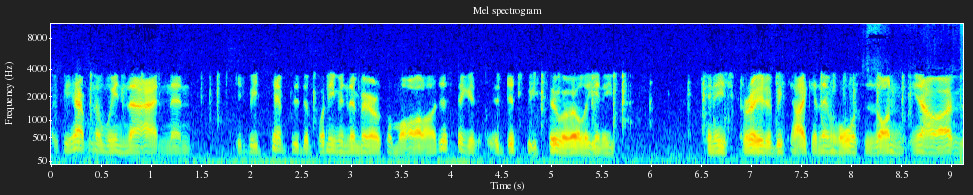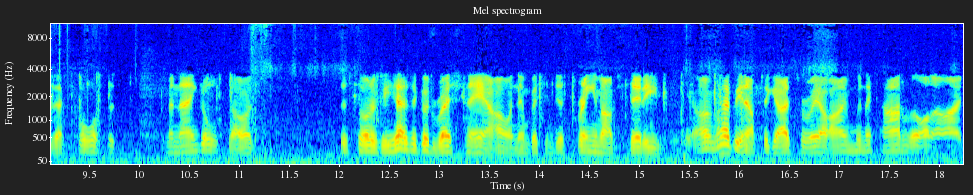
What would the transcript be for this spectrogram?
if he happened to win that, and then you'd be tempted to put him in the Miracle Mile. I just think it, would just be too early in his in his career to be taking them horses on, you know, over that course at Menangle. So it's just sort of he has a good rest now, and then we can just bring him up steady. I'm happy enough to go through our own win the carnival on our own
